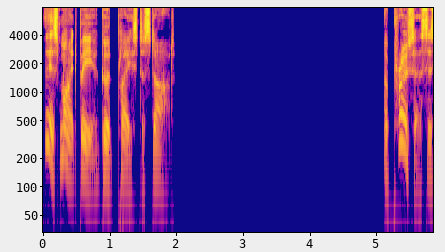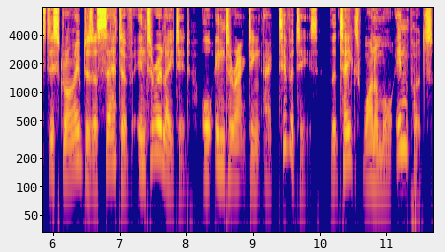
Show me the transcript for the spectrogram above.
this might be a good place to start. A process is described as a set of interrelated or interacting activities that takes one or more inputs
